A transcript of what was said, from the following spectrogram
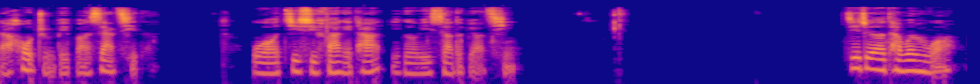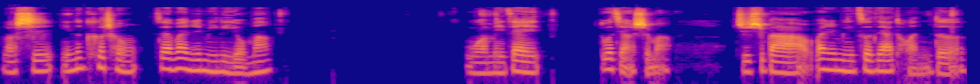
然后准备报下期的，我继续发给他一个微笑的表情。接着他问我：“老师，您的课程在万人迷里有吗？”我没再多讲什么，只是把万人迷作家团的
